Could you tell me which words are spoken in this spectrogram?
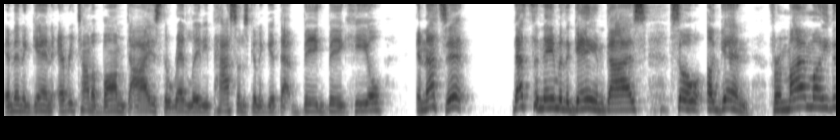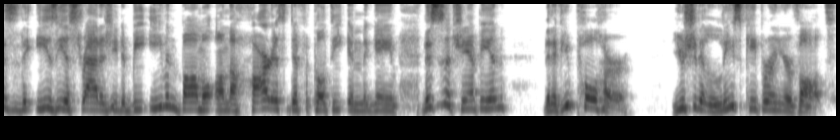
and then again, every time a bomb dies, the red lady passive is going to get that big, big heal, and that's it. That's the name of the game, guys. So again, for my money, this is the easiest strategy to beat even Bommel on the hardest difficulty in the game. This is a champion that if you pull her you should at least keep her in your vault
